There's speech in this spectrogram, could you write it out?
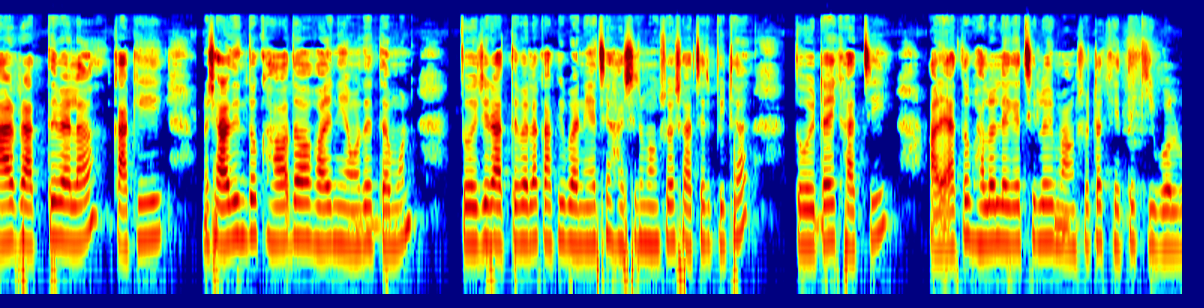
আর রাত্রেবেলা কাকি মানে সারাদিন তো খাওয়া দাওয়া হয়নি আমাদের তেমন, তো এই যে রাত্রেবেলা কাকি বানিয়েছে হাঁসের মাংস আর সাঁচের পিঠা, তো ওইটাই খাচ্ছি। আর এত ভালো লেগেছিল এই মাংসটা খেতে, কি বলব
